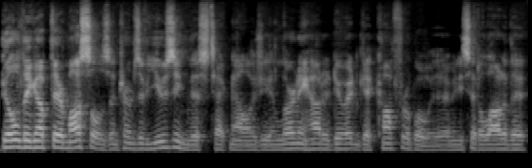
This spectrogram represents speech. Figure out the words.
building up their muscles in terms of using this technology and learning how to do it and get comfortable with it. I mean, he said a lot of the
